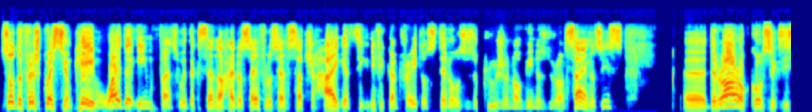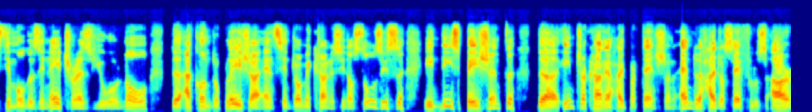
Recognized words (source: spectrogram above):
So the first question came, why do infants with external hydrocephalus have such a high and significant rate of stenosis occlusion of venous dural sinuses? Uh, there are, of course, existing models in nature, as you all know, the achondroplasia and syndromic craniosynostosis. In this patient, the intracranial hypertension and the hydrocephalus are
